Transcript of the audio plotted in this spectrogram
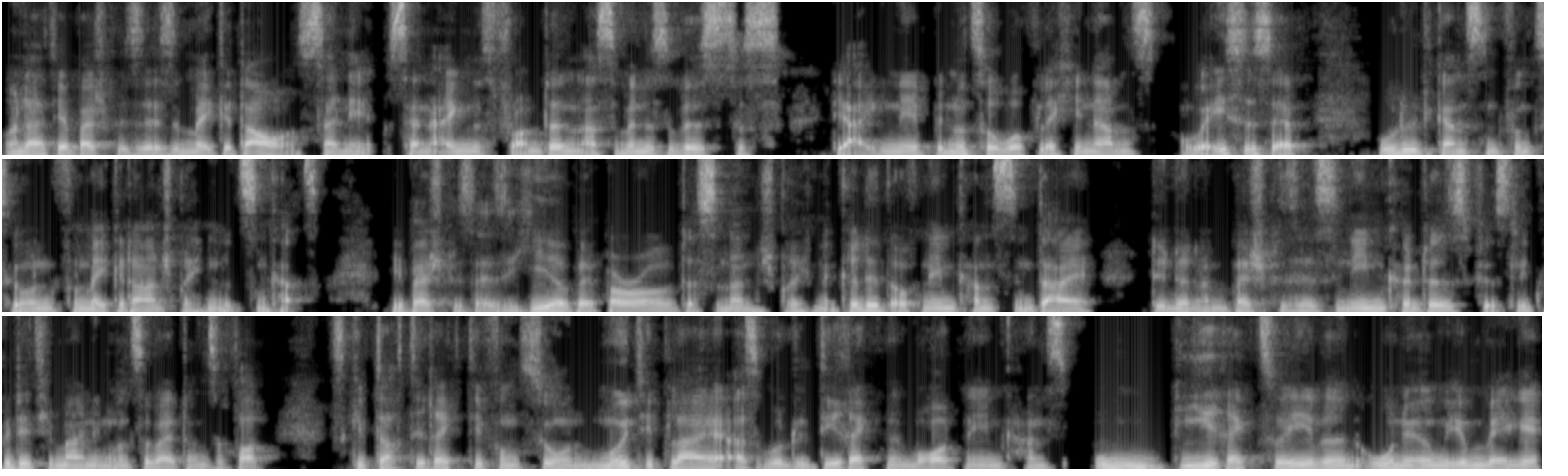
Und da hat ja beispielsweise MakerDAO seine, sein eigenes Frontend, also wenn du so willst, das, die eigene Benutzeroberfläche namens Oasis App, wo du die ganzen Funktionen von MakerDAO entsprechend nutzen kannst. Wie beispielsweise hier bei Borrow, dass du dann entsprechende Kredit aufnehmen kannst in DAI, den du dann beispielsweise nehmen könntest fürs Liquidity Mining und so weiter und so fort. Es gibt auch direkt die Funktion Multiply, also wo du direkt ein Wort nehmen kannst, um direkt zu hebeln, ohne irgendwie Umwege,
